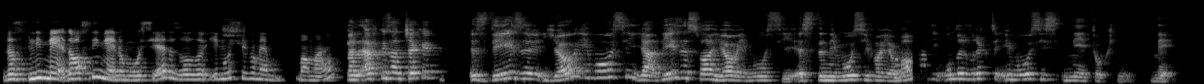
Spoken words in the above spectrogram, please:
Dat, is niet mijn, dat was niet mijn emotie, hè? Dus dat was de emotie van mijn mama. Ik ben even aan het checken. Is deze jouw emotie? Ja, deze is wel jouw emotie. Is het een emotie van je mama, die onderdrukte emoties? Nee, toch niet. Nee.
